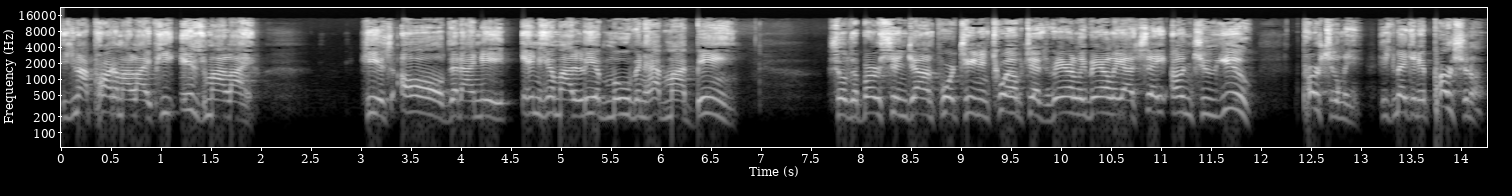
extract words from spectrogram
He's not part of my life. He is my life. He is all that I need. In him I live, move, and have my being. So the verse in John 14 and 12 says, Verily, verily, I say unto you, personally, he's making it personal,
